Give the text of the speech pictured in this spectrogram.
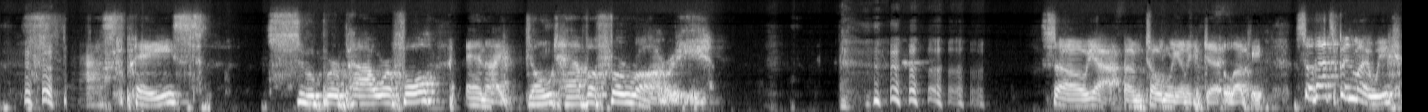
Fast paced, super powerful, and I don't have a Ferrari. so, yeah, I'm totally to get lucky. So, that's been my week.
